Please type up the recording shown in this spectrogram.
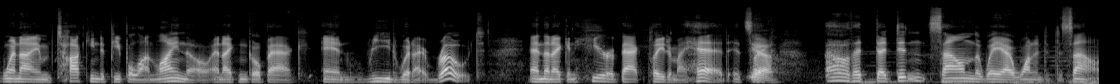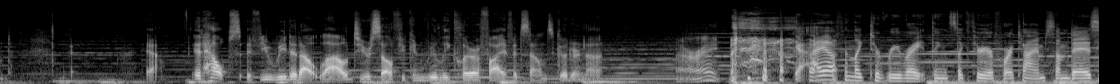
When I'm talking to people online, though, and I can go back and read what I wrote, and then I can hear it back played in my head. It's Yeah. like, oh, that that didn't sound the way I wanted it to sound. Yeah. It helps. If you read it out loud to yourself, you can really clarify if it sounds good or not. All right. yeah. I often like to rewrite things like three or four times some days.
